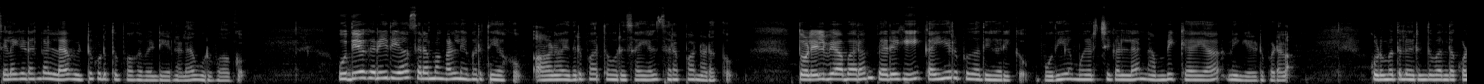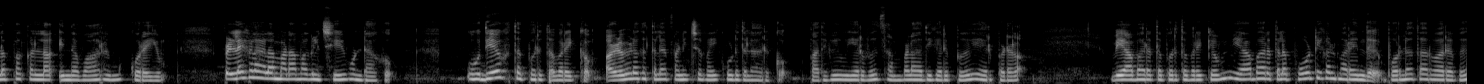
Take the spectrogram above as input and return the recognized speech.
சில இடங்களில் விட்டு கொடுத்து போக வேண்டிய நிலை உருவாகும். உத்தியோக ரீதியாக சிரமங்கள் நிவர்த்தியாகும். ஆனால் எதிர்பார்த்த ஒரு செயல் சிறப்பாக நடக்கும். தொழில் வியாபாரம் பெருகி கையிருப்பு அதிகரிக்கும். புதிய முயற்சிகளில் நம்பிக்கையாக நீங்கள் ஈடுபடலாம். குடும்பத்தில் இருந்து வந்த குழப்பங்கள்லாம் இந்த வாரம் குறையும். பிள்ளைகளால் மன மகிழ்ச்சி உண்டாகும். உத்தியோகத்தை பொறுத்த வரைக்கும் அலுவலகத்தில் பணிச்சுமை கூடுதலாக இருக்கும். பதவி உயர்வு சம்பள அதிகரிப்பு ஏற்படலாம். வியாபாரத்தை பொறுத்த வரைக்கும் வியாபாரத்தில் போட்டிகள் மறைந்து பொருளாதார வரவு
